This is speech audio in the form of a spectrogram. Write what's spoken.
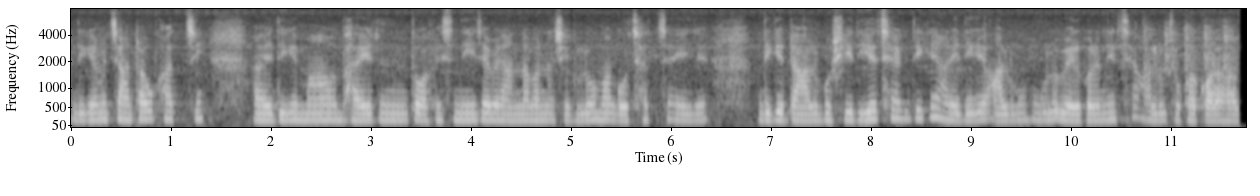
এদিকে আমি চাটাও খাচ্ছি, আর এদিকে মা ভাইয়ের তো অফিস নিয়ে যাবে রান্না বান্না সেগুলোও মা গোছাচ্ছে। এই যে এদিকে ডাল বসিয়ে দিয়েছে একদিকে, আর এদিকে আলুগুলো বের করে নিচ্ছে আলু চোখা করা হবে।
